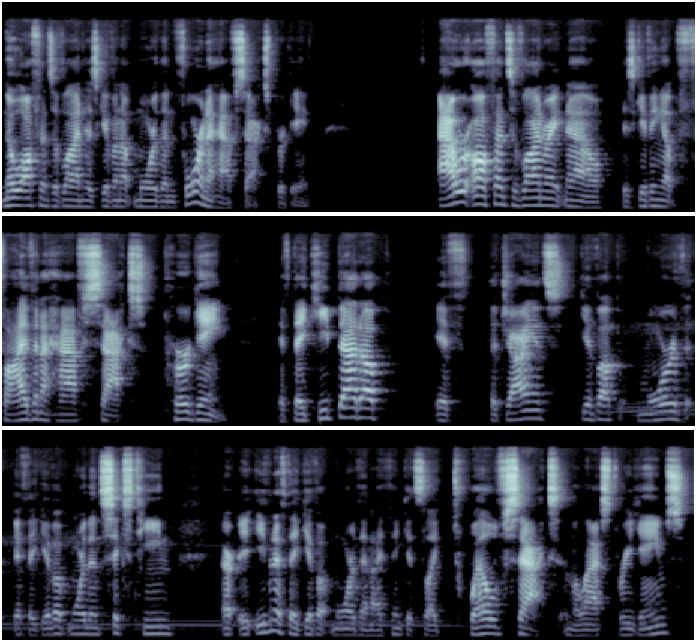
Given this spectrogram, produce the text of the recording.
no offensive line has given up more than four and a half sacks per game. Our offensive line right now is giving up five and a half sacks per game. If they keep that up, if the Giants give up more, th- if they give up more than 16, or even if they give up more than I think it's like 12 sacks in the last three games,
